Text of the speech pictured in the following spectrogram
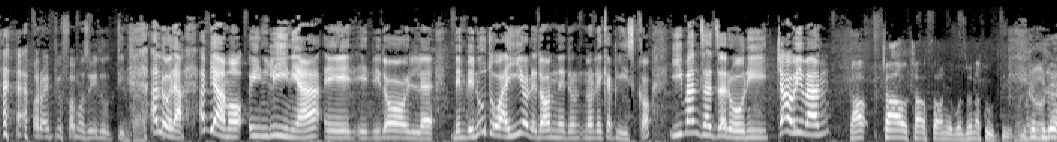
ora è più famoso di tutti. Esatto. Allora, abbiamo in linea e, e gli do il benvenuto a io le donne non le capisco, Ivan Zazzaroni. Ciao Ivan. Ciao, ciao, ciao Sonia, buongiorno a tutti. Mi senti bene?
